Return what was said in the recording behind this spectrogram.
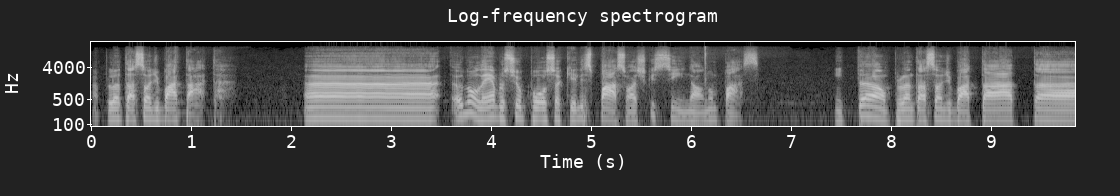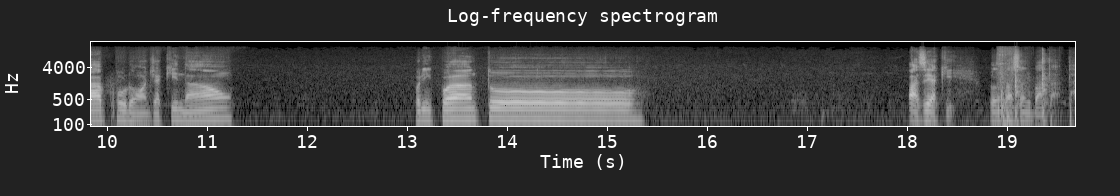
A plantação de batata. Ah, eu não lembro se o poço aqui eles passam. Acho que sim. Não, não passa. Então, plantação de batata... Por onde? Aqui não. Por enquanto... Fazer aqui. Plantação de batata.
